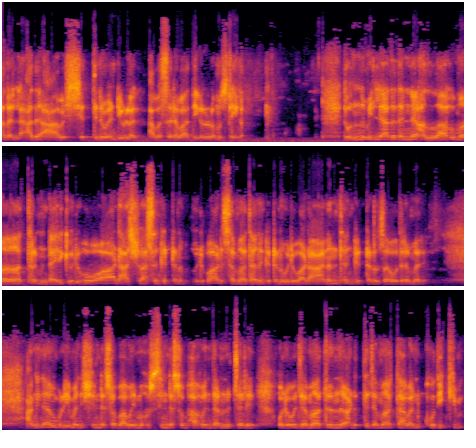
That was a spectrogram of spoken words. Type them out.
അതല്ല അത് ആവശ്യത്തിന് വേണ്ടിയുള്ള അവസരവാദികളുള്ള മുസ്ലിങ്ങൾ. ഇതൊന്നുമില്ലാതെ തന്നെ അള്ളാഹു മാത്രം ഉണ്ടായിരിക്കും ഒരുപാട് ആശ്വാസം കിട്ടണം ഒരുപാട് സമാധാനം കിട്ടണം ഒരുപാട് ആനന്ദം കിട്ടണം സഹോദരന്മാരെ. അങ്ങനെ ആകുമ്പോൾ ഈ മനുഷ്യന്റെ സ്വഭാവം ഈ മുഹസിന്റെ സ്വഭാവം എന്താണെന്ന് വെച്ചാൽ ഓരോ ജമാഅത്തിൽ നിന്ന് അടുത്ത ജമാത്താവാൻ കൊതിക്കും.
